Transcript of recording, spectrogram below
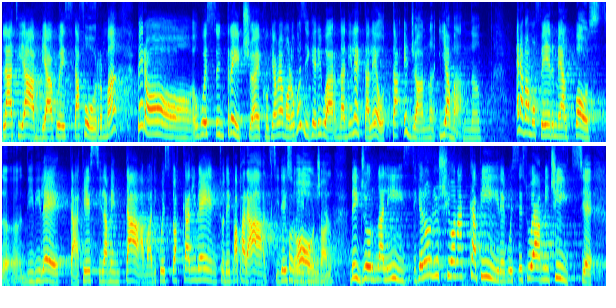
lati abbia questa forma, però questo intreccio, ecco, chiamiamolo così, che riguarda Diletta Leotta e Gian Yaman. Eravamo ferme al post di Diletta che si lamentava di questo accanimento dei paparazzi, dei Poverina. social, dei giornalisti che non riuscivano a capire queste sue amicizie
